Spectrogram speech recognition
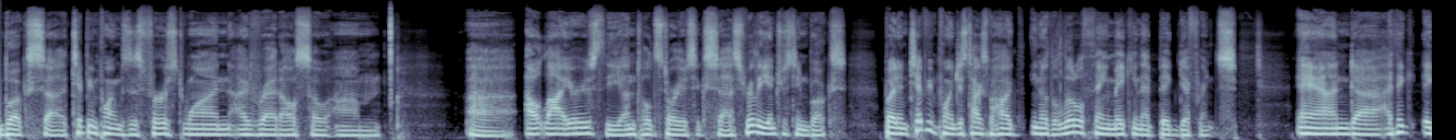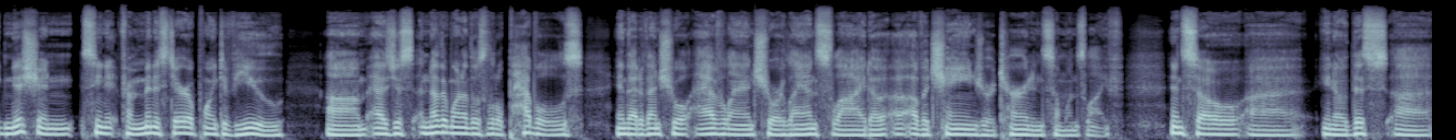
books. Uh, Tipping Point was his first one. I've read also um, uh, Outliers, The Untold Story of Success. Really interesting books. But in Tipping Point, just talks about how you know the little thing making that big difference. And uh, I think Ignition, seen it from a ministerial point of view, um, as just another one of those little pebbles in that eventual avalanche or landslide of, of a change or a turn in someone's life. And so, uh, you know, this uh,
